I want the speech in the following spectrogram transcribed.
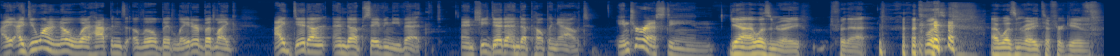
I I do want to know what happens a little bit later, but like I did un- end up saving Yvette, and she did end up helping out. Interesting. Yeah, I wasn't ready for that. I, was, I wasn't ready to forgive.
